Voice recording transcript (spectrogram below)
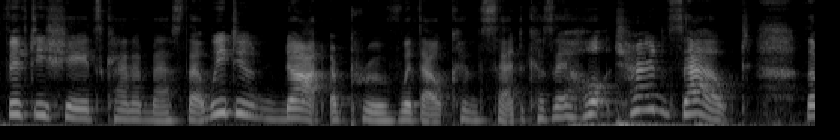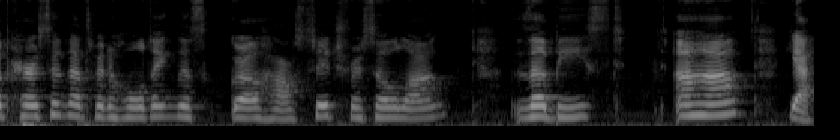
Fifty Shades kind of mess that we do not approve without consent because it ho- turns out the person that's been holding this girl hostage for so long, the beast, uh huh. Yeah,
